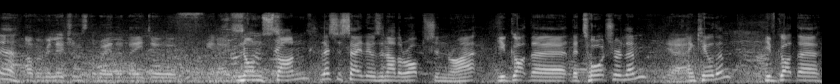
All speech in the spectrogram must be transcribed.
Yeah. other religions the way that they deal with, you know, non-stun. Let's just say there was another option, right? You've got the the torture them Yeah. and kill them. You've got the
